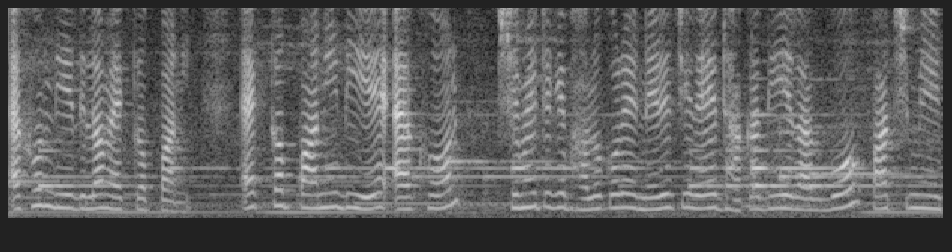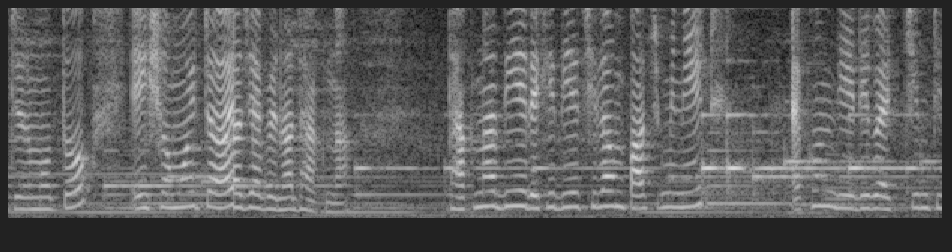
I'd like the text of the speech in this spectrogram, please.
এখন দিয়ে দিলাম এক কাপ পানি। এক কাপ পানি দিয়ে এখন সেমাইটাকে ভালো করে নেড়ে চেড়ে ঢাকা দিয়ে রাখব পাঁচ মিনিটের মতো। এই সময়টা যাবে না ঢাকনা। ঢাকনা দিয়ে রেখে দিয়েছিলাম পাঁচ মিনিট। এখন দিয়ে দেবো এক চিমটি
